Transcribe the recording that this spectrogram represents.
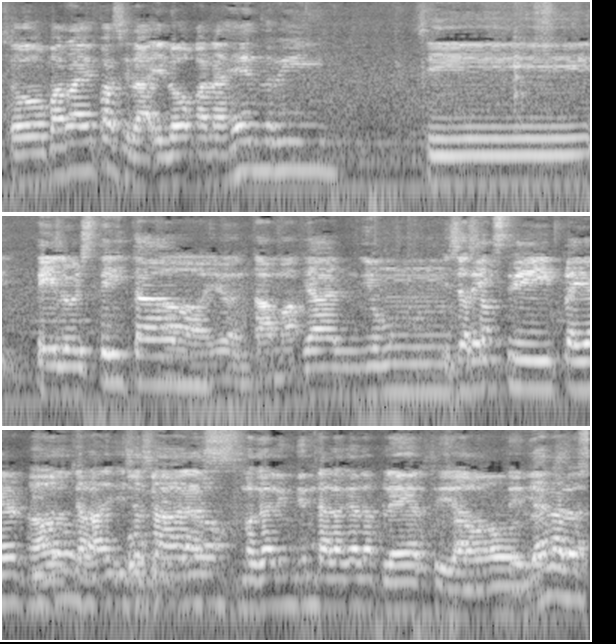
So marami pa sila, Iloca na Henry, si Taylor Ah, Statham. yun, tama. Yan, yung Isa sa- next player dito. Oo, tsaka isa sa ano, magaling din talaga na player si So, ano, Taylor yan, halos,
